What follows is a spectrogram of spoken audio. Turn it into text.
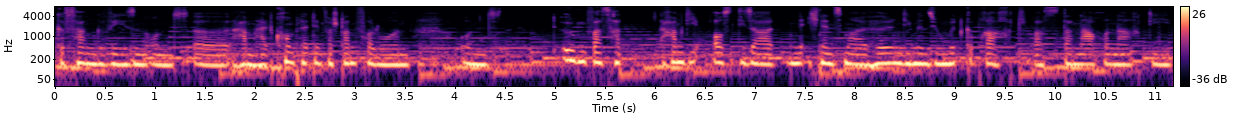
gefangen gewesen und äh, haben halt komplett den Verstand verloren und irgendwas hat haben die aus dieser, ich nenne es mal Höllendimension mitgebracht, was dann nach und nach die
